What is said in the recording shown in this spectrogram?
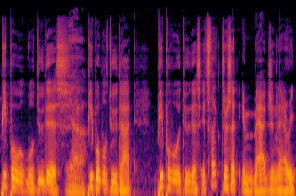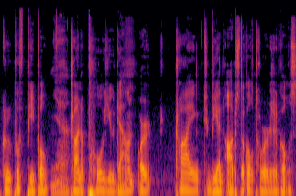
people will do this. Yeah. People will do that. People will do this. It's like there's an imaginary group of people Yeah. trying to pull you down or trying to be an obstacle towards your goals.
